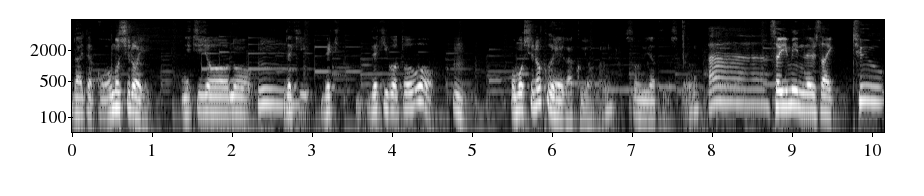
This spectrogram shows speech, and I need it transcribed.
大体こう、面白い、日常のうん出来、出来、出来事を、うん面白く描くようなね、そういうやつですけどね。Ah, so you mean there's like two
